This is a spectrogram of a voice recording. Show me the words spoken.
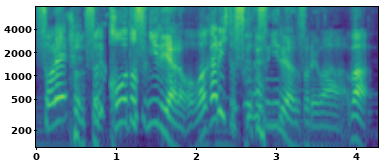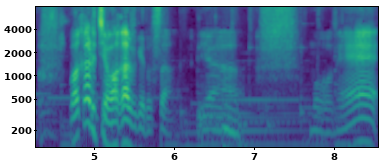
それ、そうそうそれ高度すぎるやろ。わかる人少なすぎるやろ、それは。まあ、わかるっちゃわかるけどさ。いや、うん、もうね。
